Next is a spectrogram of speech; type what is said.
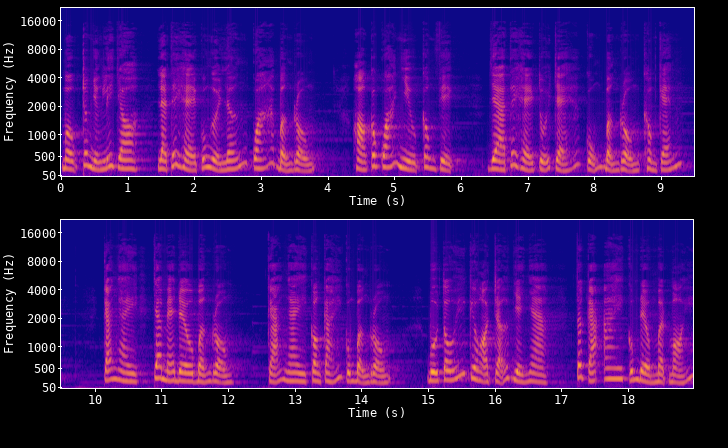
Một trong những lý do là thế hệ của người lớn quá bận rộn. Họ có quá nhiều công việc và thế hệ tuổi trẻ cũng bận rộn không kém. Cả ngày cha mẹ đều bận rộn, cả ngày con cái cũng bận rộn. Buổi tối kêu họ trở về nhà, tất cả ai cũng đều mệt mỏi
